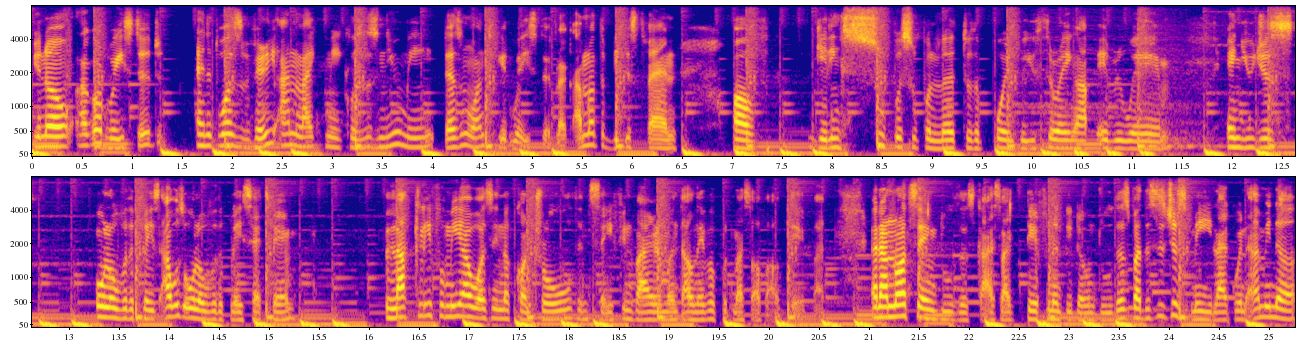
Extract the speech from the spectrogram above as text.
you know i got wasted. And it was very unlike me because this new me doesn't want to get wasted. Like i'm not the biggest fan of getting super super lit to the point where you're throwing up everywhere and you just all over the place. I was all over the place Saturday. Luckily for me, I was in a controlled and safe environment. I'll never put myself out there, but and I'm not saying do this, guys. Like definitely don't do this. But this is just me. Like when I'm in a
